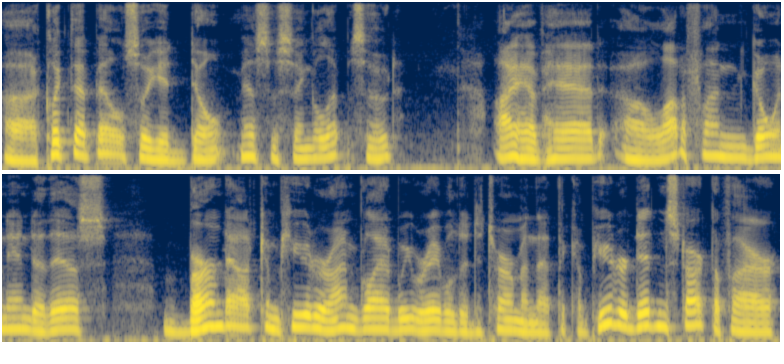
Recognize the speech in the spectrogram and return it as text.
Uh, click that bell so you don't miss a single episode. I have had a lot of fun going into this burned out computer. I'm glad we were able to determine that the computer didn't start the fire,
